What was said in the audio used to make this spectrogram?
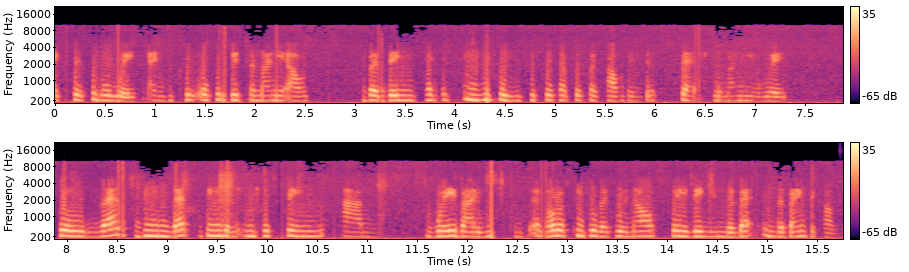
accessible way. And you could also get the money out, but then it's easy for you to set up this account and just stash the money away. So that's been that's been an interesting um, whereby we, a lot of people that were now saving in the ba- in the bank accounts,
